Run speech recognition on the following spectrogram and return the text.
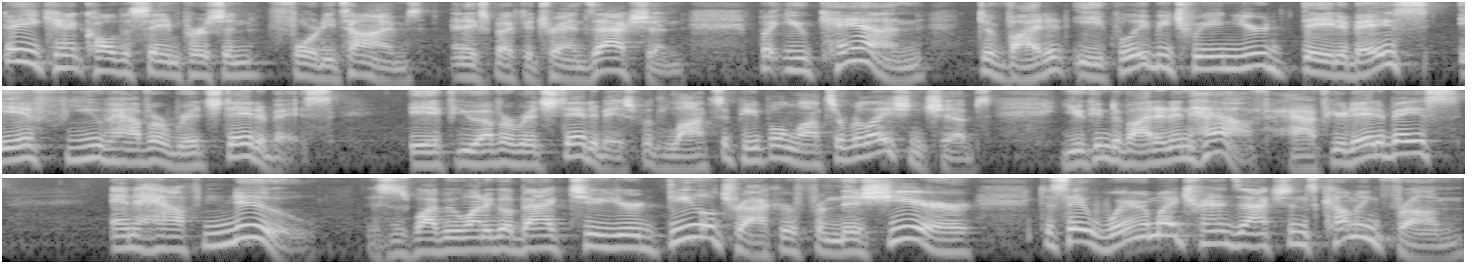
Now, you can't call the same person 40 times and expect a transaction, but you can divide it equally between your database if you have a rich database. If you have a rich database with lots of people and lots of relationships, you can divide it in half half your database and half new. This is why we want to go back to your deal tracker from this year to say, where are my transactions coming from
